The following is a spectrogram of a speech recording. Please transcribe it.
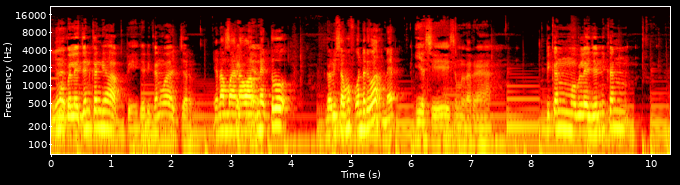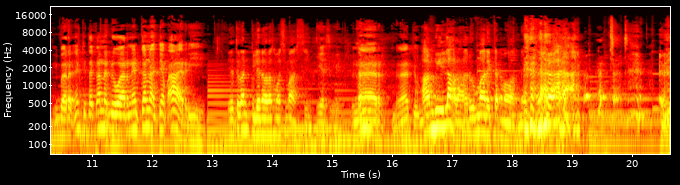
Iya. Mobile Legend kan di HP. Jadi kan wajar. Ya namanya anak warnet tuh nggak bisa move on dari warnet. Iya sih sebenarnya. Tapi kan Mobile Legend ini kan ibaratnya kita kan di warnet kan tiap hari. Ya itu kan pilihan orang masing-masing. Iya sih. Benar, benar cuma. Alhamdulillah lah rumah dekat sama warnet. Jadi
